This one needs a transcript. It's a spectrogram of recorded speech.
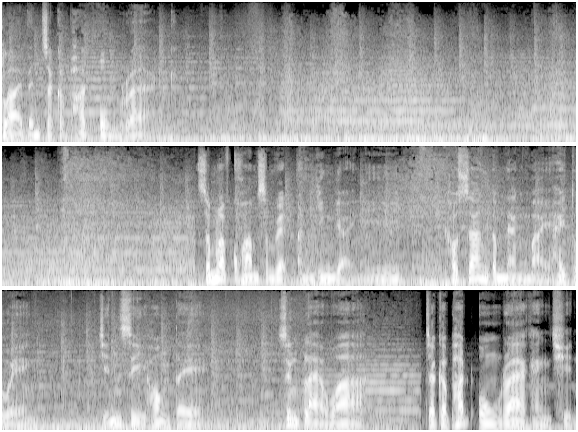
กลายเป็นจักรพรรดิองค์แรก สำหรับความสำเร็จอันยิ่งใหญ่นี้ เขาสร้างตำแหน่งใหม่ให้ตัวเอง จินซีฮ่องเต้ ซึ่งแปลว่าจักรพรรดิองค์แรกแห่งฉิน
